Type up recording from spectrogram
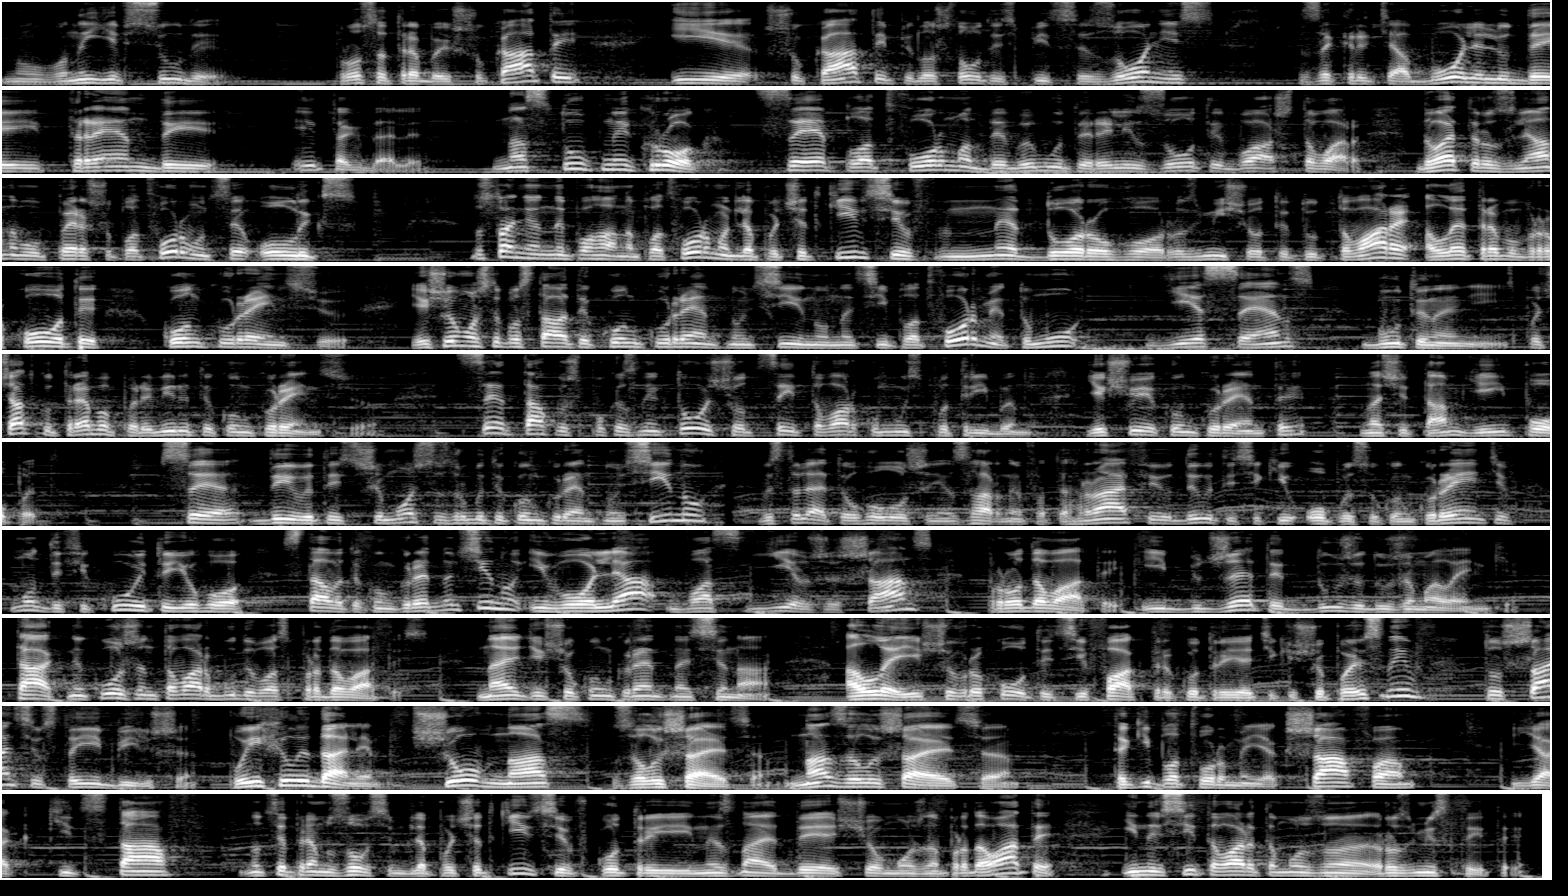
Ну, вони є всюди. Просто треба їх шукати і шукати, підлаштовуватись під сезонність, закриття болі людей, тренди і так далі. Наступний крок це платформа, де ви будете реалізовувати ваш товар. Давайте розглянемо першу платформу це OLX. Достатньо непогана платформа для початківців, недорого розміщувати тут товари, але треба враховувати конкуренцію. Якщо можете поставити конкурентну ціну на цій платформі, тому є сенс бути на ній. Спочатку треба перевірити конкуренцію. Це також показник того, що цей товар комусь потрібен. Якщо є конкуренти, значить там є і попит. Все, дивитесь, чи можете зробити конкурентну ціну, виставляєте оголошення з гарною фотографією, дивитесь, який опис у конкурентів, модифікуєте його, ставите конкурентну ціну, і вуаля, у вас є вже шанс продавати. І бюджети дуже-дуже маленькі. Так, не кожен товар буде у вас продаватись, навіть якщо конкурентна ціна. Але якщо враховувати ці фактори, котрі я тільки що пояснив, то шансів стає більше. Поїхали далі. Що в нас залишається? У нас залишаються такі платформи, як Шафа, як KidStuff. Ну це прям зовсім для початківців, котрі не знають, де що можна продавати, і не всі товари там можна розмістити.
